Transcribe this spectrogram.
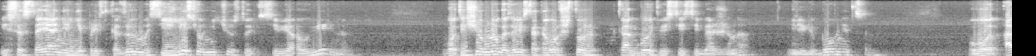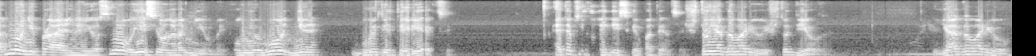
и состояние непредсказуемости. И если он не чувствует себя уверенным, вот, еще много зависит от того, что как будет вести себя жена или любовница. Вот. Одно неправильное ее слово, если он ранивый, у него не будет эрекции. Это психологическая импотенция. Что я говорю и что делаю? Я говорю,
